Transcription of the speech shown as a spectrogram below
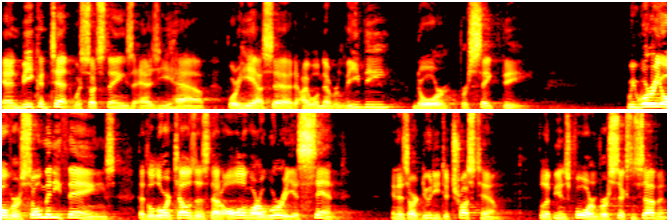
and be content with such things as ye have, for he has said, I will never leave thee nor forsake thee. We worry over so many things that the Lord tells us that all of our worry is sin, and it's our duty to trust him. Philippians 4 and verse 6 and 7.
